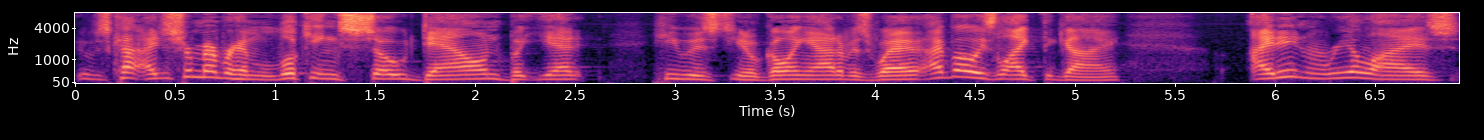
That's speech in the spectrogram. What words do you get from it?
it was kind of, I just remember him looking so down, but yet he was, you know, going out of his way. I've always liked the guy. I didn't realize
